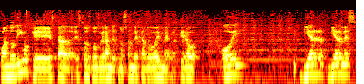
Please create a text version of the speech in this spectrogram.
Cuando digo que esta, estos dos grandes nos han dejado hoy, me refiero hoy, vier- viernes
